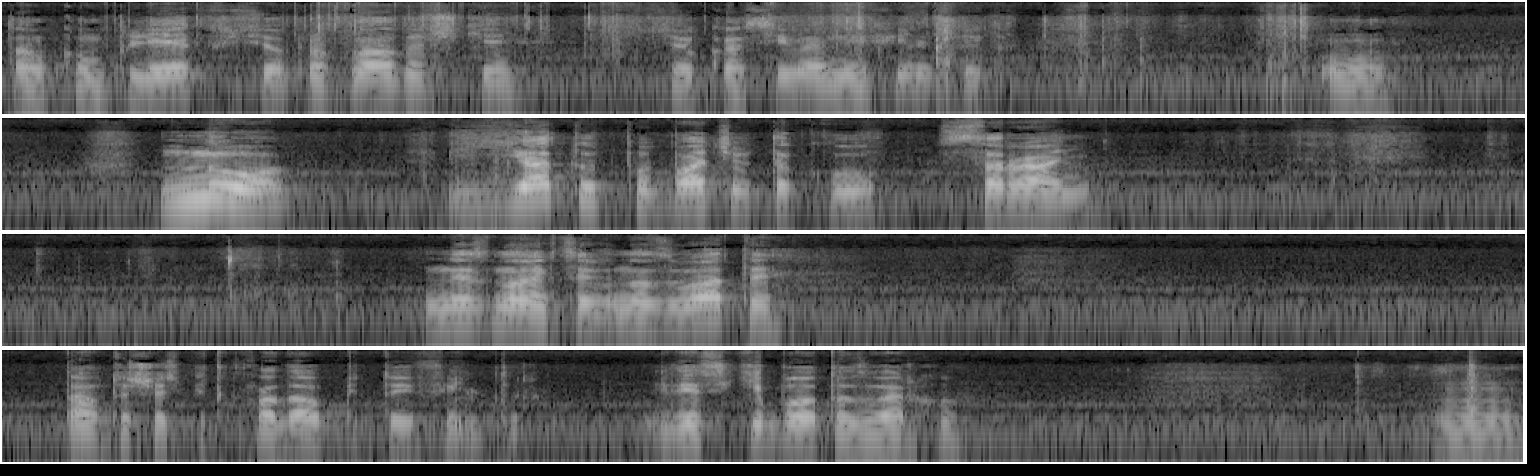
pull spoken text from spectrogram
там комплект, все, прокладочки, все красивенний фільтрик. О. Но я тут побачив таку срань. Не знаю, як це назвати. Там хтось щось підкладав під той фільтр. І десь які болото зверху. М,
